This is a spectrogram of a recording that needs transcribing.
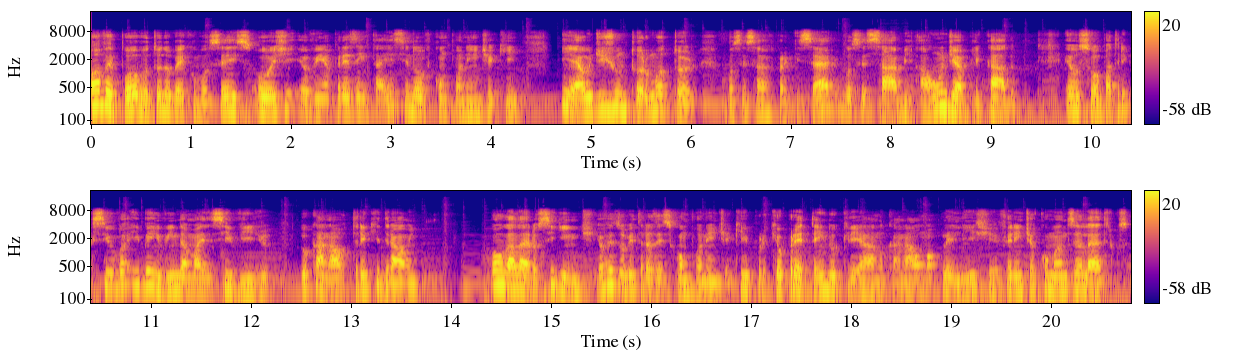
Povo e povo, tudo bem com vocês? Hoje eu vim apresentar esse novo componente aqui, que é o disjuntor motor. Você sabe para que serve? Você sabe aonde é aplicado? Eu sou o Patrick Silva e bem-vindo a mais esse vídeo do canal Trick Drawing. Bom galera, é o seguinte, eu resolvi trazer esse componente aqui porque eu pretendo criar no canal uma playlist referente a comandos elétricos.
